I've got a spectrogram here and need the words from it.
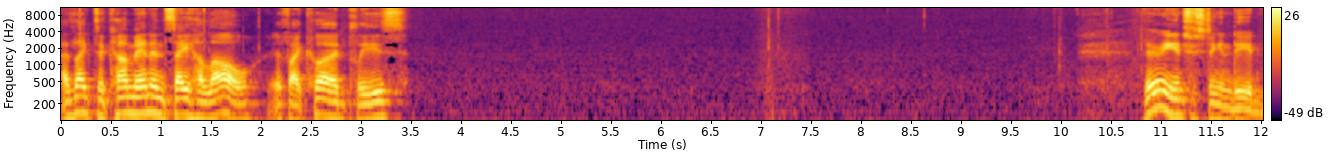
I'd like to come in and say hello if I could, please. Very interesting indeed.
